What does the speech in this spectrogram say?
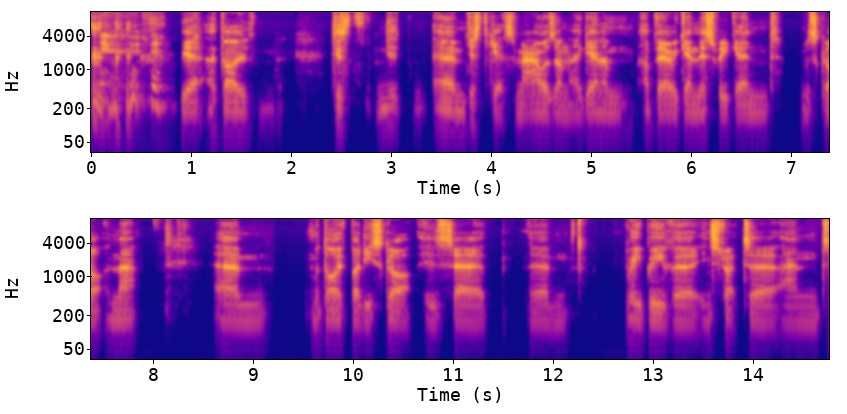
yeah. I dive just um just to get some hours on it again. I'm up there again this weekend with Scott and that. Um, my dive buddy Scott is uh, um, rebreather instructor and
